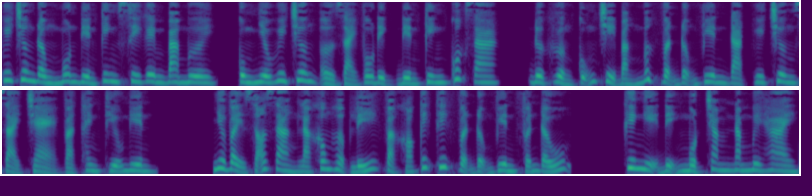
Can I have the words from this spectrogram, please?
huy chương đồng môn điền kinh SEA Games 30, cùng nhiều huy chương ở giải vô địch điền kinh quốc gia, được hưởng cũng chỉ bằng mức vận động viên đạt huy chương giải trẻ và thanh thiếu niên. Như vậy rõ ràng là không hợp lý và khó kích thích vận động viên phấn đấu. Khi Nghị định 152,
